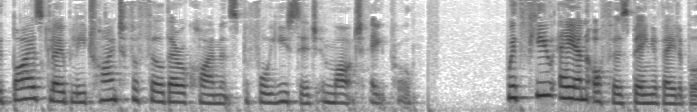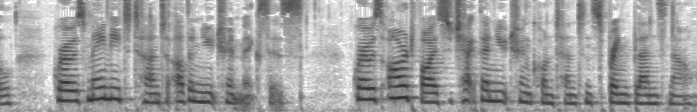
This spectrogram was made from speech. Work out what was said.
with buyers globally trying to fulfill their requirements before usage in March April. With few AN offers being available, growers may need to turn to other nutrient mixes. Growers are advised to check their nutrient content and spring blends now.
